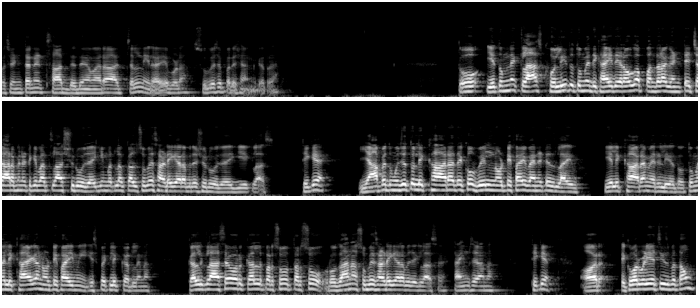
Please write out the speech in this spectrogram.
बस इंटरनेट साथ दे दे हमारा, आज चल नहीं रहा ये बड़ा, सुबह से परेशान कर रहा है। तो ये तुमने क्लास खोली तो तुम्हें दिखाई दे रहा होगा, पंद्रह घंटे, चार मिनट के बाद क्लास शुरू हो जाएगी मतलब कल सुबह साढ़े ग्यारह बजे शुरू हो जाएगी ये क्लास ठीक है? यहाँ पे तो मुझे तो लिखा आ रहा है, देखो will notify when it is live ये लिखा आ रहा है मेरे लिए तो। तुम्हें लिखा आएगा नोटिफाई मी इस पर क्लिक कर लेना। कल क्लास है और कल परसों, तरसों, रोज़ाना सुबह साढ़े ग्यारह बजे क्लास है टाइम से आना, ठीक है? और एक और बढ़िया चीज़ बताऊँ,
